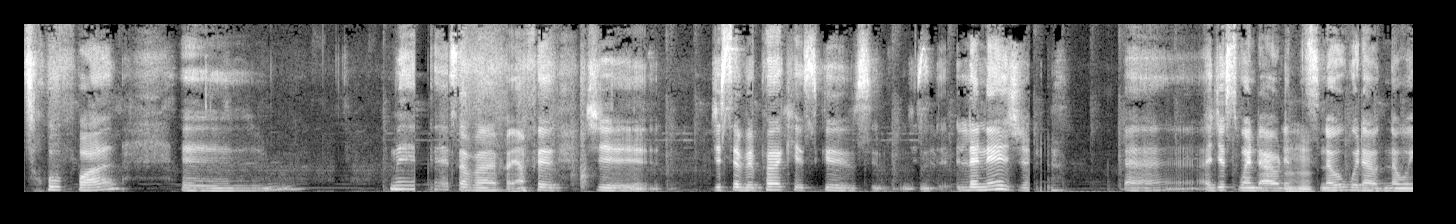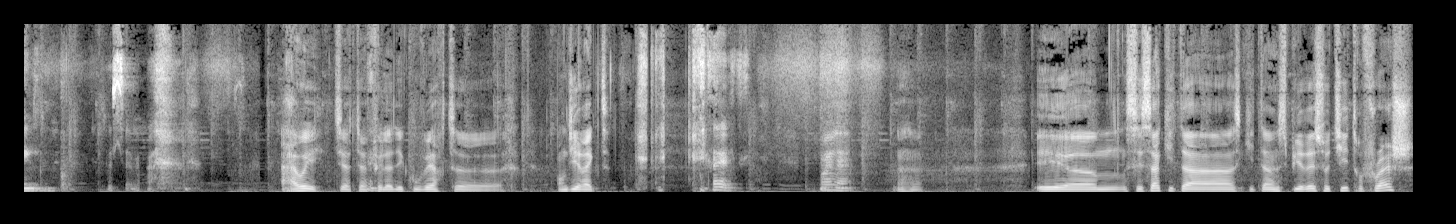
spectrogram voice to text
trop froid. Euh, mais ça va. En fait, j'ai je savais pas qu'est-ce que la neige. Uh, I just went out in the mhm. snow without knowing. Je savais pas. Ah oui, tu as, tu as fait la découverte euh, en direct. Exact. Voilà. Uh-huh. Et euh, c'est ça qui t'a qui t'a inspiré ce titre Fresh?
